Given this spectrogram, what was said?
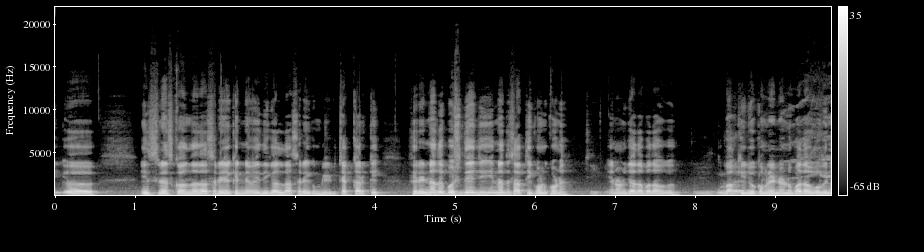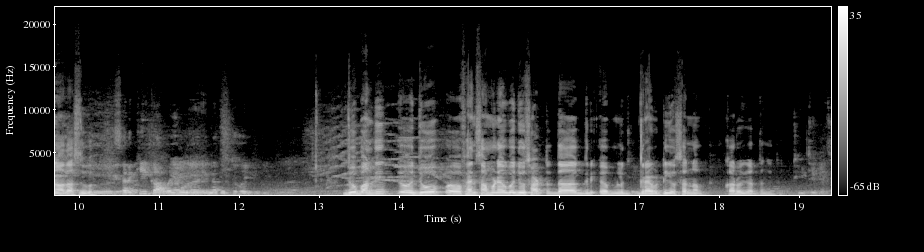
ਇਨਸੀਡੈਂਸ ਕਦੋਂ ਦਾ ਦੱਸ ਰਹੇ ਆ ਕਿੰਨੇ ਵਜੇ ਦੀ ਗੱਲ ਦੱਸ ਰਹੇ ਕੰਪਲੀਟ ਚੈੱਕ ਕਰਕੇ। ਫਿਰ ਇਹਨਾਂ ਤੋਂ ਪੁੱਛਦੇ ਆ ਜੀ ਇਹਨਾਂ ਦੇ ਸਾਥੀ ਕੌਣ ਕੌਣ ਹੈ ਠੀਕ ਇਹਨਾਂ ਨੂੰ ਜ਼ਿਆਦਾ ਪਤਾ ਹੋਊਗਾ। ਤੇ ਬਾਕੀ ਜੋ ਕੰਪਲੇਂਟਰ ਨੂੰ ਪਤਾ ਹੋਊਗਾ ਉਹ ਵੀ ਨਾਂ ਦੱਸ ਦੂਗਾ। ਸਰ ਕੀ ਕਾਰਵਾਈ ਹੁਣ ਇਹਨਾਂ ਦੇ ਉੱਤੇ ਹੋਏਗੀ? ਜੀ ਜੋ ਬੰਦੀ ਜੋ ਫੈਨ ਸਾਹਮਣੇ ਆਊਗਾ ਜੋ ਸੱਟ ਦਾ ਗ੍ਰੈਵਿਟੀ ਉਸ ਹਿਸਾਬ ਨਾਲ ਕਾਰਵਾਈ ਕਰ ਦਾਂਗੇ। ਜੀ ਠੀਕ ਹੈ।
